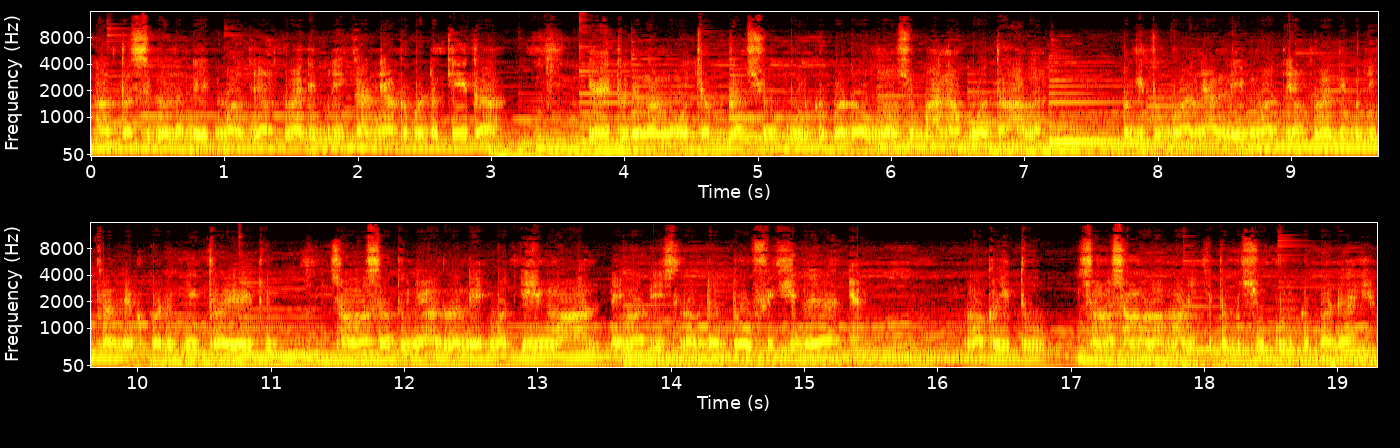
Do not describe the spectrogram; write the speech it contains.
atas segala nikmat yang telah diberikannya kepada kita yaitu dengan mengucapkan syukur kepada Allah Subhanahu wa taala. Begitu banyak nikmat yang telah diberikannya kepada kita yaitu salah satunya adalah nikmat iman, nikmat Islam dan taufik hidayahnya. Maka itu sama-sama mari kita bersyukur kepadanya.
